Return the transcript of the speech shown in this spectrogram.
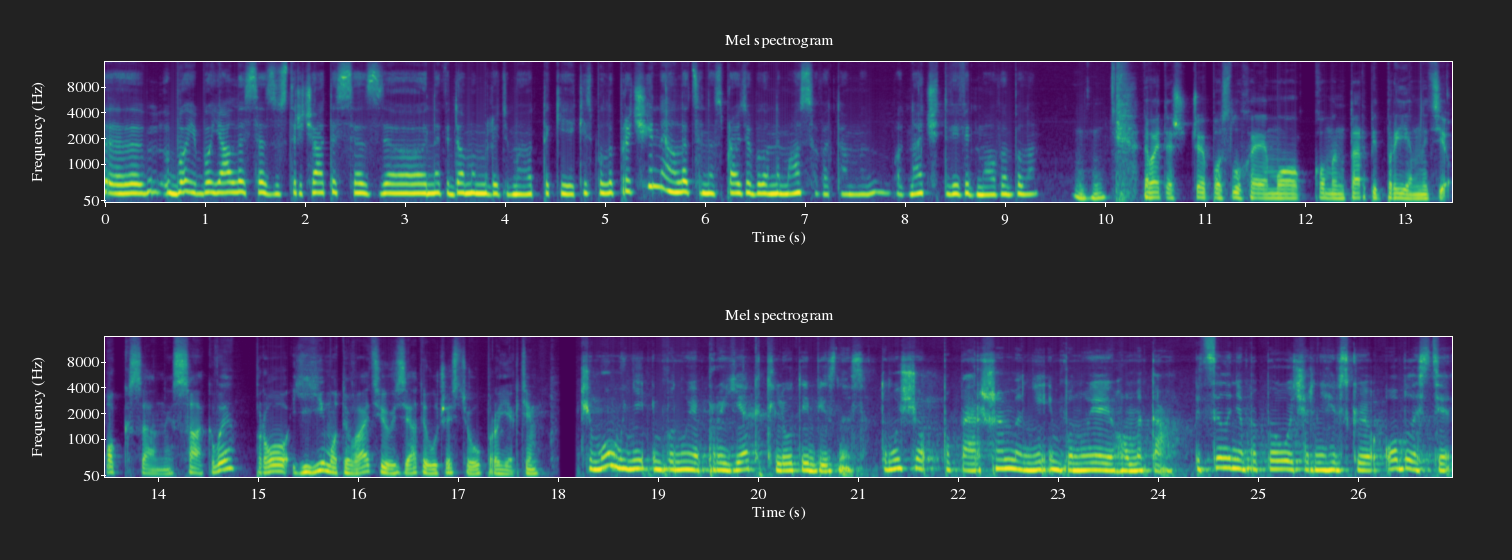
Е, бо- Боялися зустрічатися з е, невідомими людьми. От такі якісь були причини, але це насправді було не масово. Там одна чи дві відмови було. Угу. Давайте ще послухаємо коментар підприємниці Оксани Сакви про її мотивацію взяти участь у проєкті. Чому мені імпонує проєкт Лютий бізнес? Тому що, по-перше, мені імпонує його мета Підсилення ППО Чернігівської області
